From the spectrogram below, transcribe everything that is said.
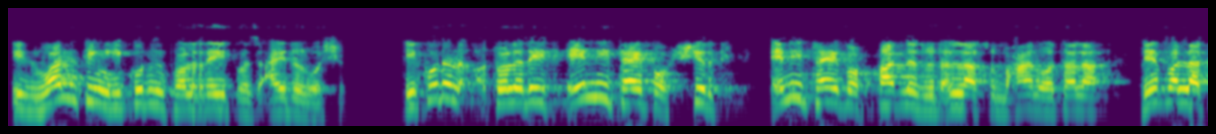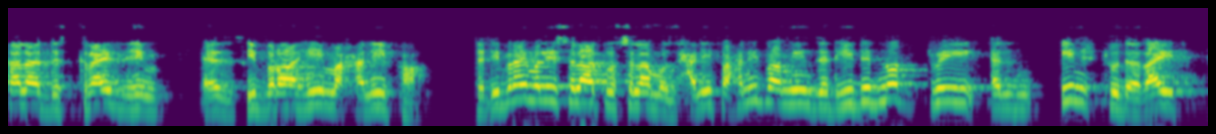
Is one thing he couldn't tolerate was idol worship. He couldn't tolerate any type of shirk, any type of partners with Allah subhanahu wa ta'ala. Therefore Allah ta'ala describes him as Ibrahim Hanifa. That Ibrahim alayhi salatu wasalam was Hanifa. Hanifa means that he did not sway an inch to the right,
